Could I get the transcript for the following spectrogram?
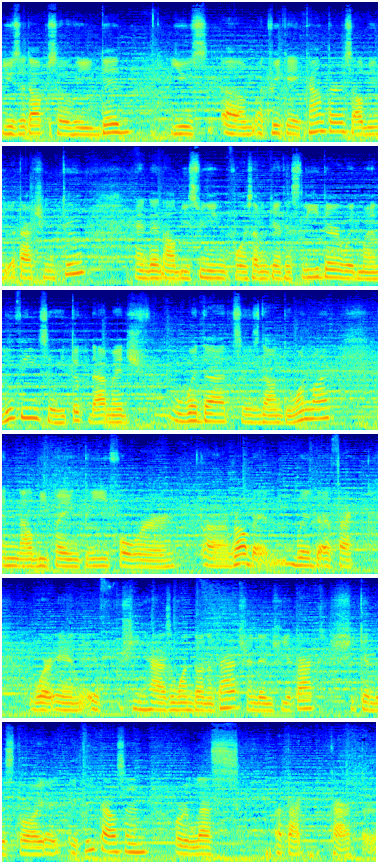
use it up. So he did use um, a 3k counter so I'll be attaching two. And then I'll be swinging for 7k at his leader with my Luffy. So he took damage with that so he's down to one life and I'll be paying 3 for uh, Robin with the effect wherein if she has one done attached and then she attacks, she can destroy a, a 3000 or less attack character.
